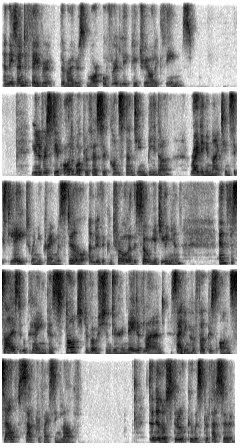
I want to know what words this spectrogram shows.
And they tend to favor the writer's more overtly patriotic themes. University of Ottawa professor Konstantin Bida, writing in 1968 when Ukraine was still under the control of the Soviet Union, emphasized Ukrainka's staunch devotion to her native land, citing her focus on self-sacrificing love. Danilo Struk, who was professor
